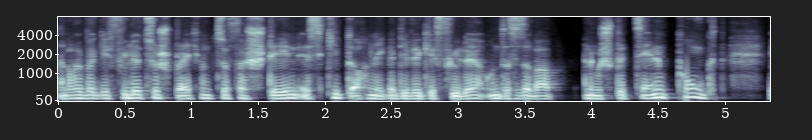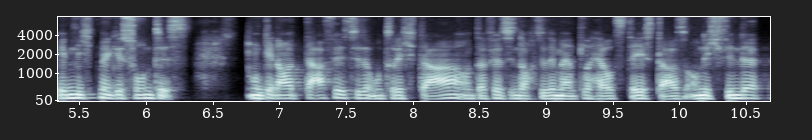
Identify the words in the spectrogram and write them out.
einfach über Gefühle zu sprechen und zu verstehen, es gibt auch negative Gefühle und dass es aber ab einem speziellen Punkt eben nicht mehr gesund ist. Und genau dafür ist dieser Unterricht da und dafür sind auch diese Mental Health Days da. Und ich finde,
